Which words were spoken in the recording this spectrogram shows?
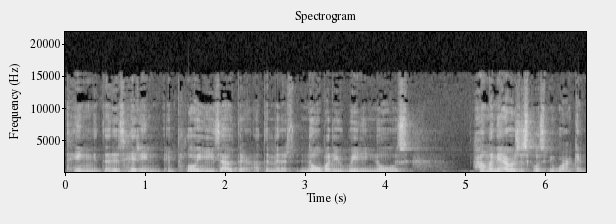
thing that is hitting employees out there at the minute. Nobody really knows how many hours they're supposed to be working,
